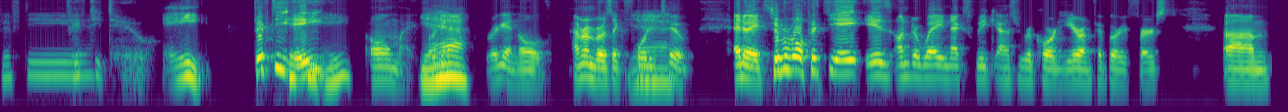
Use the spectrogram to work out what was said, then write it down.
50 52 8 58 58? oh my Yeah. we're getting, we're getting old i remember it was like 42 anyway super bowl 58 is underway next week as we record here on february 1st um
